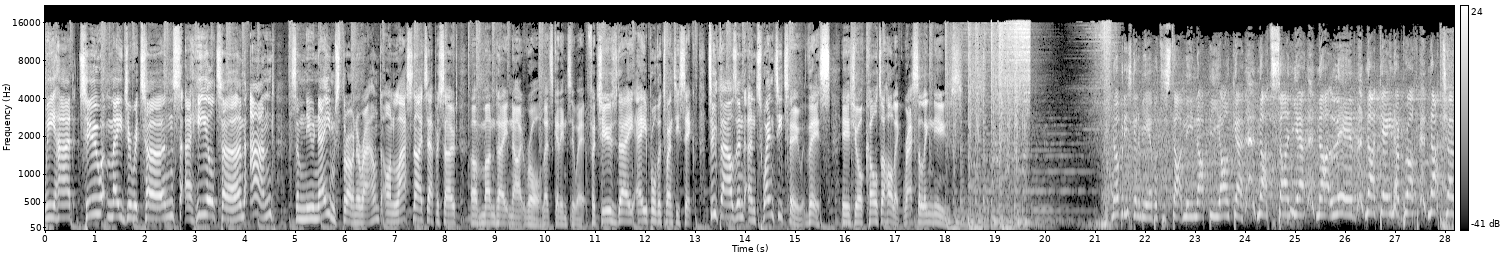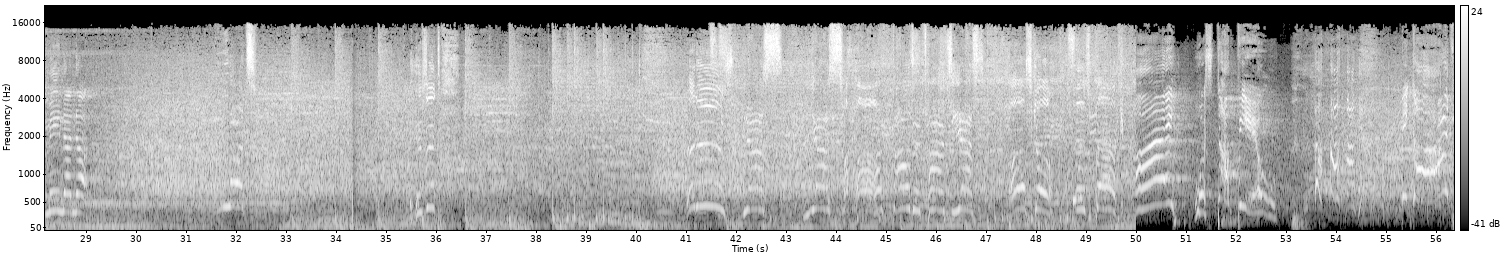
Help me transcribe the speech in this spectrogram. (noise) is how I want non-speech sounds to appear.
We had two major returns, a heel turn, and some new names thrown around on last night's episode of Monday Night Raw. Let's get into it. For Tuesday, April the 26th, 2022, this is your Cultaholic Wrestling News. Nobody's gonna be able to stop me. Not Bianca, not Sonya, not Liv, not Dana Brooke, not Tamina, not. What? Is it? It is! Yes! Yes! A thousand times yes! Asuka is back! I will stop you! because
